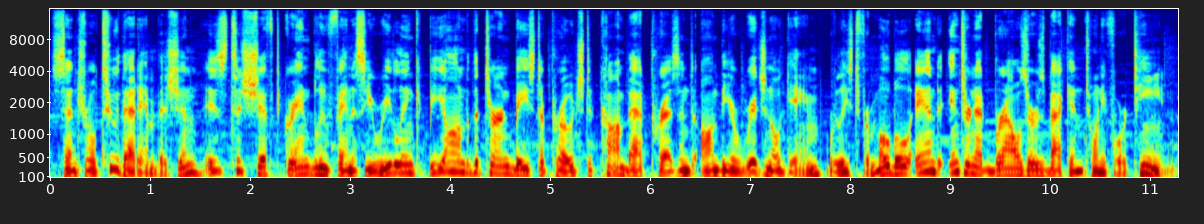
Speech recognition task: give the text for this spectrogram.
Central to that ambition is to shift Granblue Fantasy Relink beyond the turn-based approach to combat present on the original game, released for mobile and internet browsers back in 2014.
